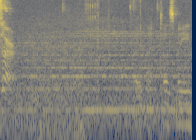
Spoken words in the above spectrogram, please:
Sir. That does mean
